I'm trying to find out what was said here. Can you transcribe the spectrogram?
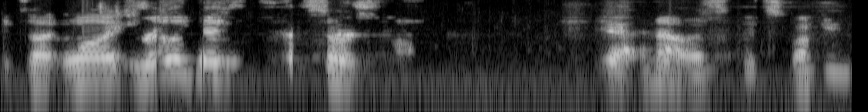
It's like, well, it's really good. Sort yeah, no, it's it's fucking.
